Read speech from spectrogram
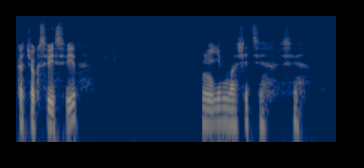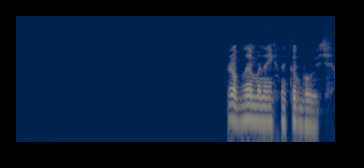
Качок свій світ. Їм наші ці всі. Проблеми на їх не турбують.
